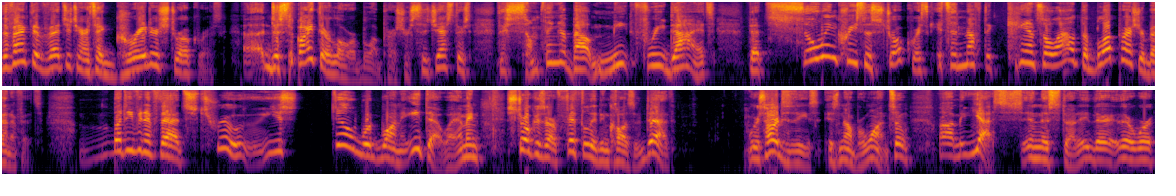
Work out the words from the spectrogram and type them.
The fact that vegetarians had greater stroke risk, uh, despite their lower blood pressure, suggests there's, there's something about meat-free diets that so increases stroke risk it's enough to cancel out the blood pressure benefits. But even if that's true, you still would want to eat that way. I mean, stroke is our fifth leading cause of death, whereas heart disease is number one. So um, yes, in this study, there, there were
